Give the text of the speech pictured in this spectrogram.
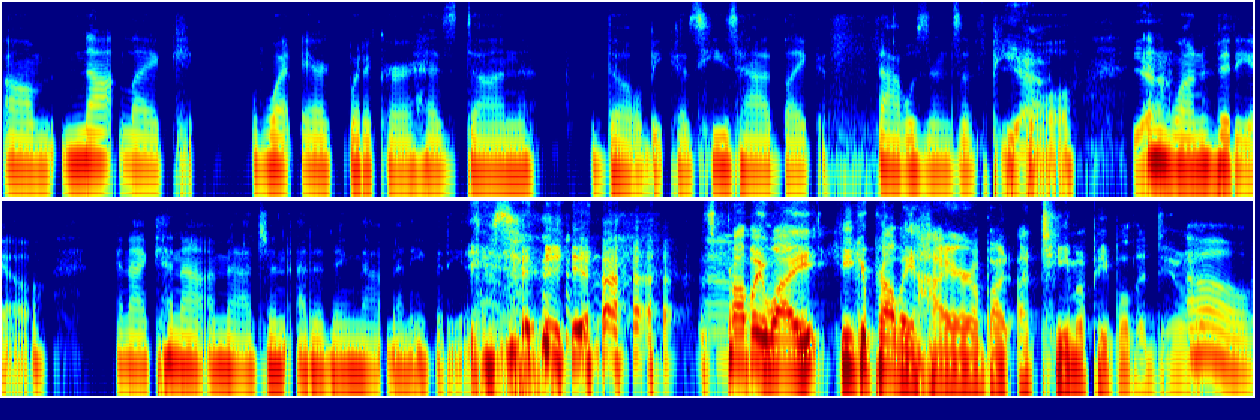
Um, not like what Eric Whitacre has done though, because he's had like thousands of people Yeah, in one video. And I cannot imagine editing that many videos. yeah, that's probably why he, he could probably hire a, a team of people to do it oh,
